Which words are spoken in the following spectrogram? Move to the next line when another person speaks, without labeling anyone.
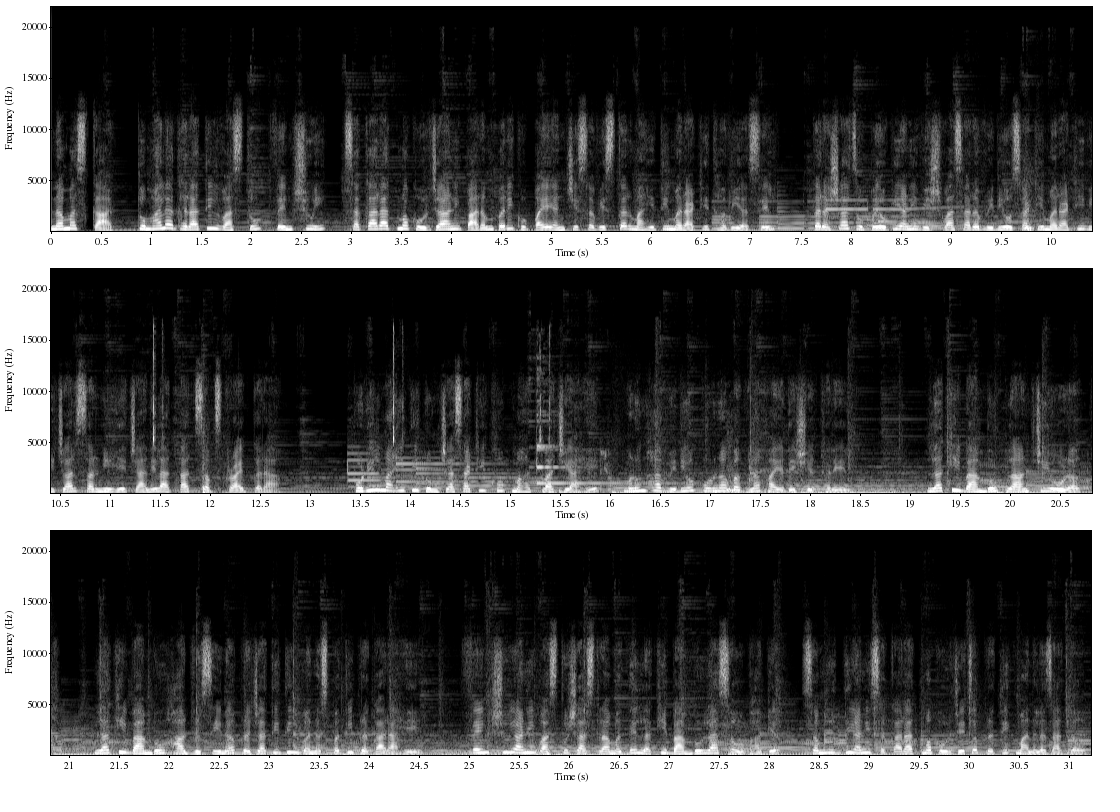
नमस्कार. तुम्हाला घरातील वास्तू फेंगशुई सकारात्मक ऊर्जा आणि पारंपरिक उपाय यांची सविस्तर माहिती मराठीत हवी असेल तर अशाच उपयोगी आणि विश्वासार्ह व्हिडिओसाठी मराठी विचारसरणी हे चॅनेल आताच सबस्क्राईब करा. पुढील माहिती तुमच्यासाठी खूप महत्वाची आहे म्हणून हा व्हिडिओ पूर्ण बघणं फायदेशीर ठरेल. लकी बॅम्बू प्लांटची ओळख. लकी बॅम्बू हा ड्रुसिना प्रजातीतील वनस्पती प्रकार आहे. फेंगशुई आणि वास्तुशास्त्रामध्ये लकी बॅम्बूला सौभाग्य समृद्धी आणि सकारात्मक ऊर्जेचं प्रतीक मानलं जातं.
